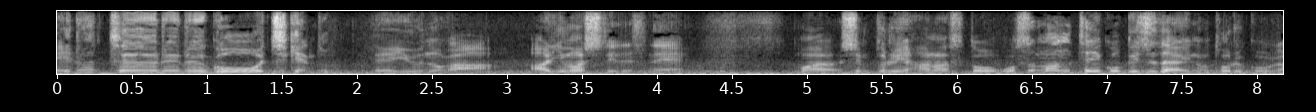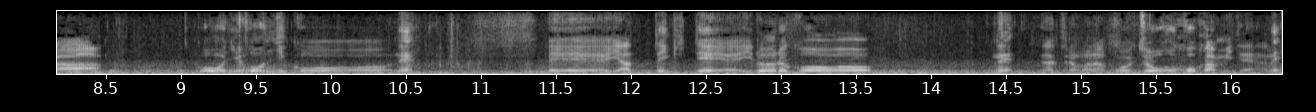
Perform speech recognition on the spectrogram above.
エルトゥールル号事件というのがありましてですね、まあ、シンプルに話すと、オスマン帝国時代のトルコが、こう、日本にこう、ね、えー、やってきて、いろいろこう、ね、なんていうのかな、こう、情報交換みたいなね、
